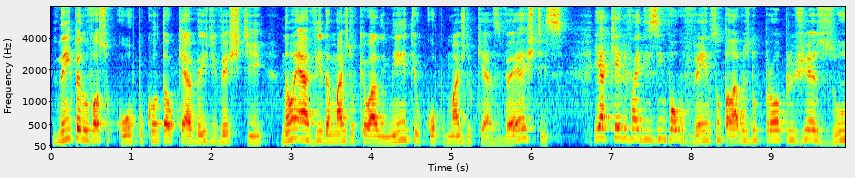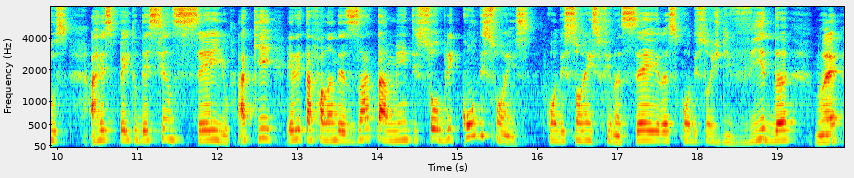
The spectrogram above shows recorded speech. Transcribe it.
nem pelo vosso corpo, quanto ao que é a vez de vestir. Não é a vida mais do que o alimento e o corpo mais do que as vestes? E aqui ele vai desenvolvendo, são palavras do próprio Jesus a respeito desse anseio. Aqui ele está falando exatamente sobre condições, condições financeiras, condições de vida, não é?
